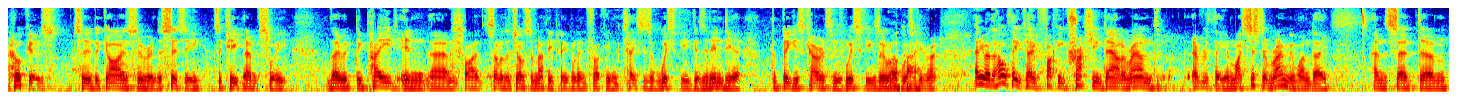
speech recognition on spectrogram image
hookers to the guys who were in the city to keep them sweet. They would be paid in um, by some of the Johnson Matthey people in fucking cases of whiskey because in India the biggest currency is whiskey because they all have whiskey, right? Anyway, the whole thing came fucking crashing down around everything, and my sister rang me one day and said um,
